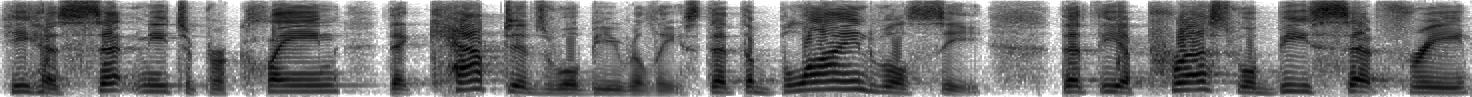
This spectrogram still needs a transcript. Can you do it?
He has sent me to proclaim that captives will be released, that the blind will see, that the oppressed will be set free,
